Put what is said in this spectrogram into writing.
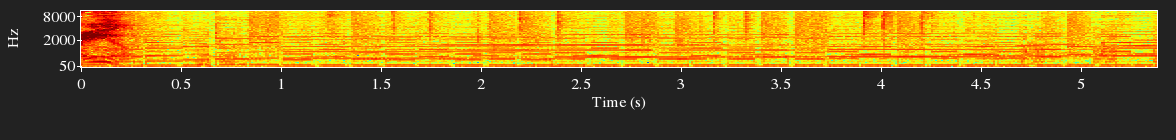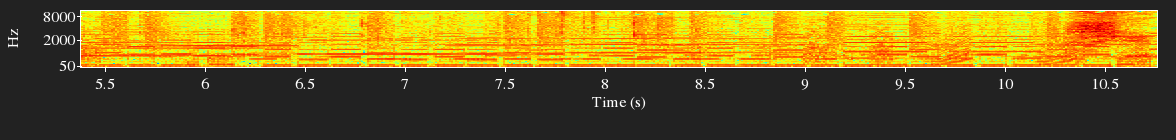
Bam! Shit.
